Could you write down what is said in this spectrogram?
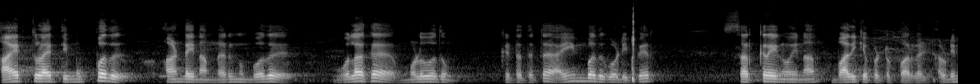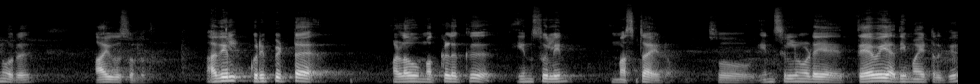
ஆயிரத்தி தொள்ளாயிரத்தி முப்பது ஆண்டை நாம் நெருங்கும்போது உலக முழுவதும் கிட்டத்தட்ட ஐம்பது கோடி பேர் சர்க்கரை நோயினால் பாதிக்கப்பட்டிருப்பார்கள் அப்படின்னு ஒரு ஆய்வு சொல்லுது. அதில் குறிப்பிட்ட அளவு மக்களுக்கு இன்சுலின் மஸ்ட் ஆகிடும் ஸோ இன்சுலினுடைய தேவை அதிகமாயிட்டிருக்கு.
